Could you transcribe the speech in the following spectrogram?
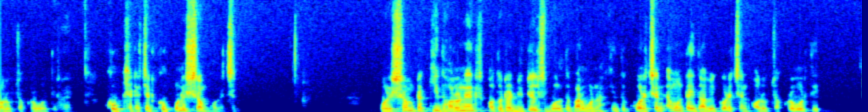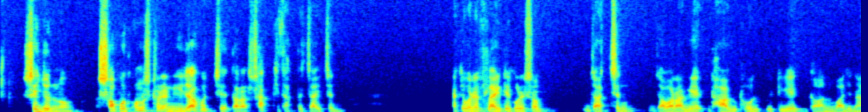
অরূপ চক্রবর্তীর হয়ে। খুব খেটেছেন, খুব পরিশ্রম করেছেন। পরিশ্রমটা কি ধরনের অতটা ডিটেলস বলতে পারব না, কিন্তু করেছেন, এমনটাই দাবি করেছেন অরূপ চক্রবর্তী। সেই জন্য শপথ অনুষ্ঠানে নিয়ে যাওয়া হচ্ছে, তারা সাক্ষী থাকতে চাইছেন। একেবারে ফ্লাইটে করে সব যাচ্ছেন, যাওয়ার আগে ঢাক, ঢোল, পিটিয়ে, গান, বাজনা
